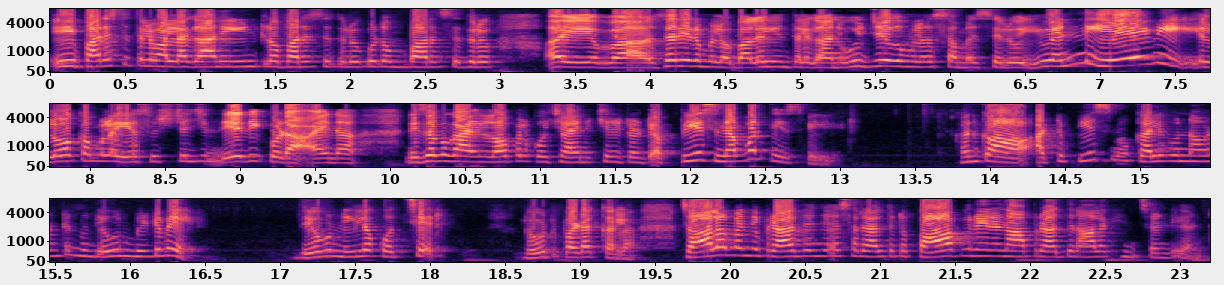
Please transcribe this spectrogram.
ఈ పరిస్థితుల వల్ల కానీ ఇంట్లో పరిస్థితులు కుటుంబ పరిస్థితులు శరీరంలో బలహీనతలు కానీ ఉద్యోగంలో సమస్యలు ఇవన్నీ ఏవి ఈ లోకంలో ఏ సృష్టించింది ఏది కూడా ఆయన నిజముగా ఆయన లోపలికి వచ్చి ఆయన ఇచ్చినటువంటి ఆ పీస్ని ఎవరు తీసివేయలేడు కనుక అటు పీస్ నువ్వు కలిగి ఉన్నావంటే నువ్వు దేవుని బిడ్డవే. దేవుడు నీలోకి వచ్చారు. లోటు పడక్కర్లా. చాలామంది ప్రార్థన చేస్తారు వెళ్తుంటే పాపనైనా నా ప్రార్థన ఆలకించండి అంట.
